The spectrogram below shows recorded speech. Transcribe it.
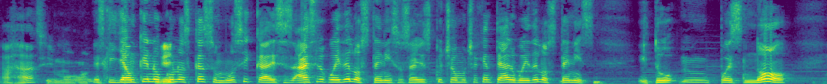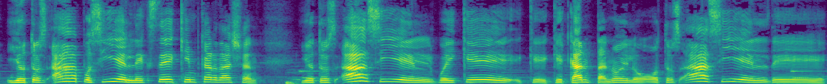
Ajá. Simón. Es que ya aunque no conozcas su música, dices, ah, es el güey de los tenis. O sea, yo he escuchado a mucha gente, ah, el güey de los tenis. Y tú, "Mm, pues no. Y otros, ah, pues sí, el ex de Kim Kardashian. Y otros, ah, sí, el güey que, que, que canta, ¿no? Y los otros, ah, sí, el de...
